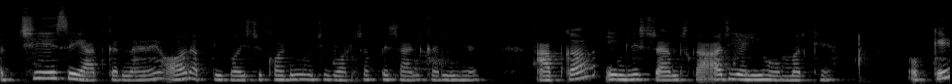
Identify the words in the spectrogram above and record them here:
अच्छे से याद करना है और अपनी वॉइस रिकॉर्डिंग मुझे व्हाट्सएप पे सेंड करनी है। आपका इंग्लिश रैम्स का आज यही होमवर्क है। ओके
